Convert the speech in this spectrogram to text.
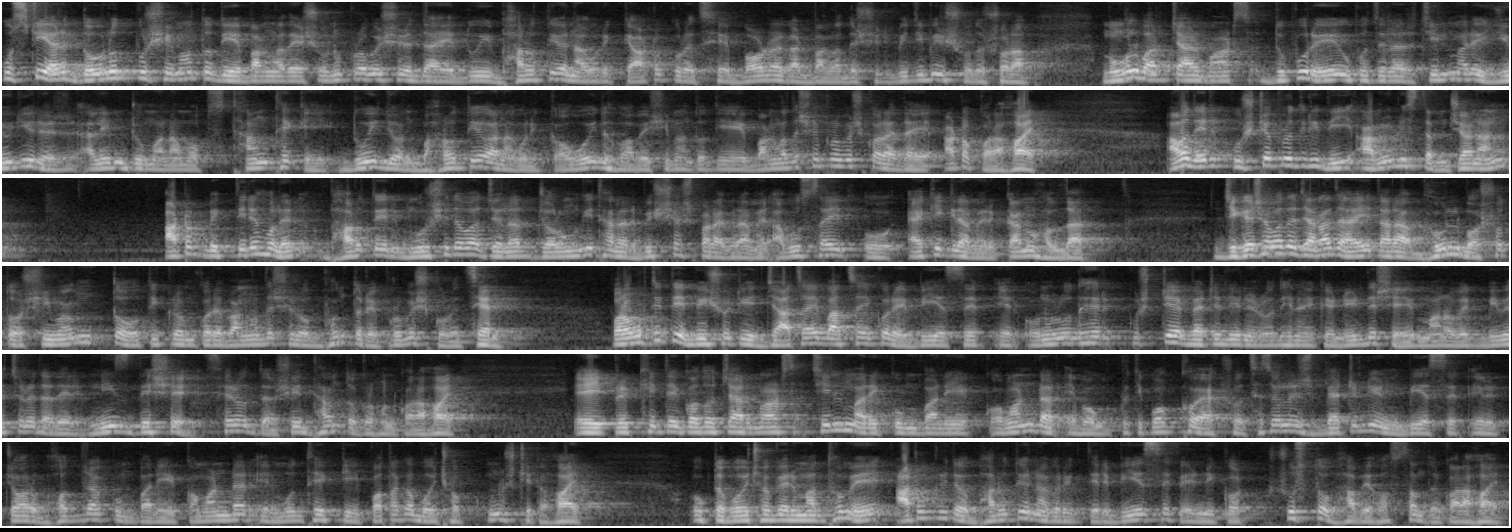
কুষ্টিয়ার দৌলতপুর সীমান্ত দিয়ে বাংলাদেশ অনুপ্রবেশের দায়ে দুই ভারতীয় নাগরিককে আটক করেছে বর্ডার গার্ড বাংলাদেশের বিজিবির সদস্যরা। মঙ্গলবার চার মার্চ দুপুরে উপজেলার চিলমারি ইউনিয়নের আলিমডুমা নামক স্থান থেকে দুইজন ভারতীয় নাগরিককে অবৈধভাবে সীমান্ত দিয়ে বাংলাদেশে প্রবেশ করার দায়ে আটক করা হয়। আমাদের কুষ্টিয়া প্রতিনিধি আমিরুল ইসলাম জানান, আটক ব্যক্তিরা হলেন ভারতের মুর্শিদাবাদ জেলার জলঙ্গি থানার বিশ্বাসপাড়া গ্রামের আবু সাইদ ও একই গ্রামের কানু হালদার। জিজ্ঞাসাবাদে জানা যায়, তারা ভুলবশত সীমান্ত অতিক্রম করে বাংলাদেশের অভ্যন্তরে প্রবেশ করেছেন। পরবর্তীতে বিষয়টি যাচাই বাছাই করে বিএসএফ এর অনুরোধের কুষ্টিয়া ব্যাটালিয়নের অধিনায়কের নির্দেশে মানবিক বিবেচনায় তাদের নিজ দেশে ফেরত দেওয়ার সিদ্ধান্ত গ্রহণ করা হয়। এই প্রেক্ষিতে গত চার মার্চ চিলমারি কোম্পানির কমান্ডার এবং প্রতিপক্ষ একশো ছেচল্লিশ ব্যাটালিয়ন বিএসএফ এর চর ভদ্রা কোম্পানির কমান্ডার এর মধ্যে একটি পতাকা বৈঠক অনুষ্ঠিত হয়। উক্ত বৈঠকের মাধ্যমে আটককৃত ভারতীয় নাগরিকদের বিএসএফ এর নিকট সুস্থভাবে হস্তান্তর করা হয়।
